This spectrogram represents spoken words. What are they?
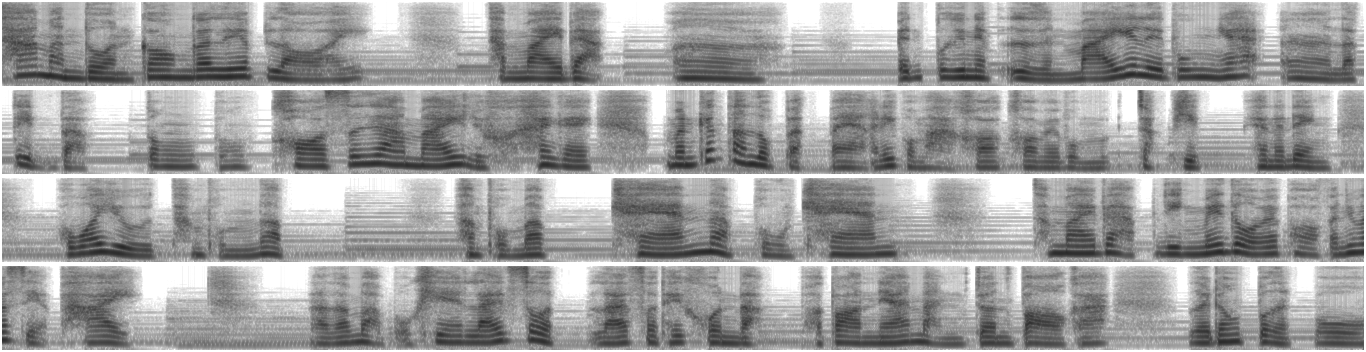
ถ้ามันโดนกล้องก็เรียบร้อยทำไมแบบ เออ เป็นปืนแบบอื่นไหมเลยพวกเนี้ยเออแล้วติดแบบตรงตรงคอเสื้อไหมหรือว่าไง มันก็ตลกแปลกๆอันนี้ผมหาคอคอไปผมจับผิดแค่นั้นเอง เพราะว่าอยู่ทำผมแบบทำผมแบบแค้นแบบผมแค้นทำไมแบบยิงไม่โดนไม่พอฟันนี่มาเสียไพ่ แล้วแบบโอเคไลฟ์สดไลฟ์สดให้คนแบบพอตอนเนี้ยหนันจนต่อค่ะ เลยต้องเปิดโปง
